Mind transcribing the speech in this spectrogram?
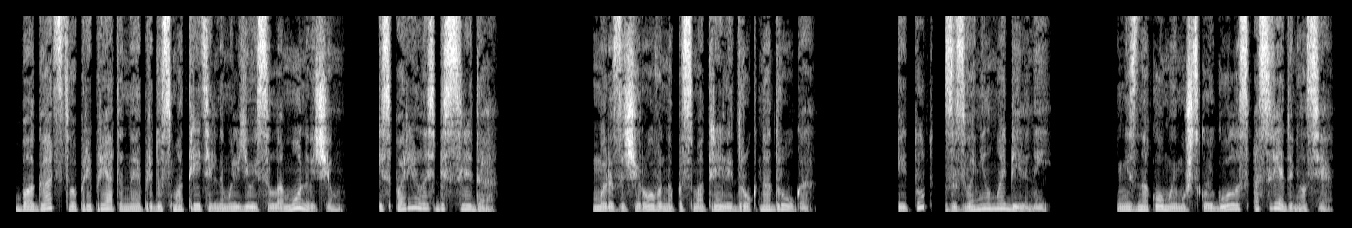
Богатство, припрятанное предусмотрительным Ильей Соломоновичем, испарилось без следа. Мы разочарованно посмотрели друг на друга. И тут зазвонил мобильный. Незнакомый мужской голос осведомился.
